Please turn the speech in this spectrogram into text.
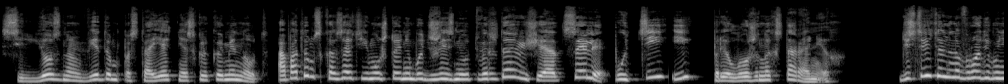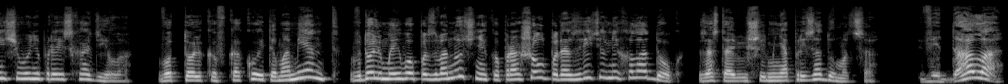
серьезным видом постоять несколько минут, а потом сказать ему что-нибудь жизнеутверждающее о цели, пути и приложенных стараниях. Действительно, вроде бы ничего не происходило. Вот только в какой-то момент вдоль моего позвоночника прошел подозрительный холодок, заставивший меня призадуматься. «Видала?»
